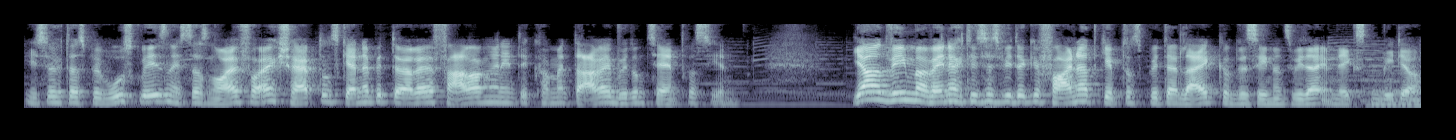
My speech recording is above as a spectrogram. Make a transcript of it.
Ist euch das bewusst gewesen? Ist das neu für euch? Schreibt uns gerne bitte eure Erfahrungen in die Kommentare, würde uns sehr interessieren. Ja, und wie immer, wenn euch dieses Video gefallen hat, gebt uns bitte ein Like und wir sehen uns wieder im nächsten Video.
